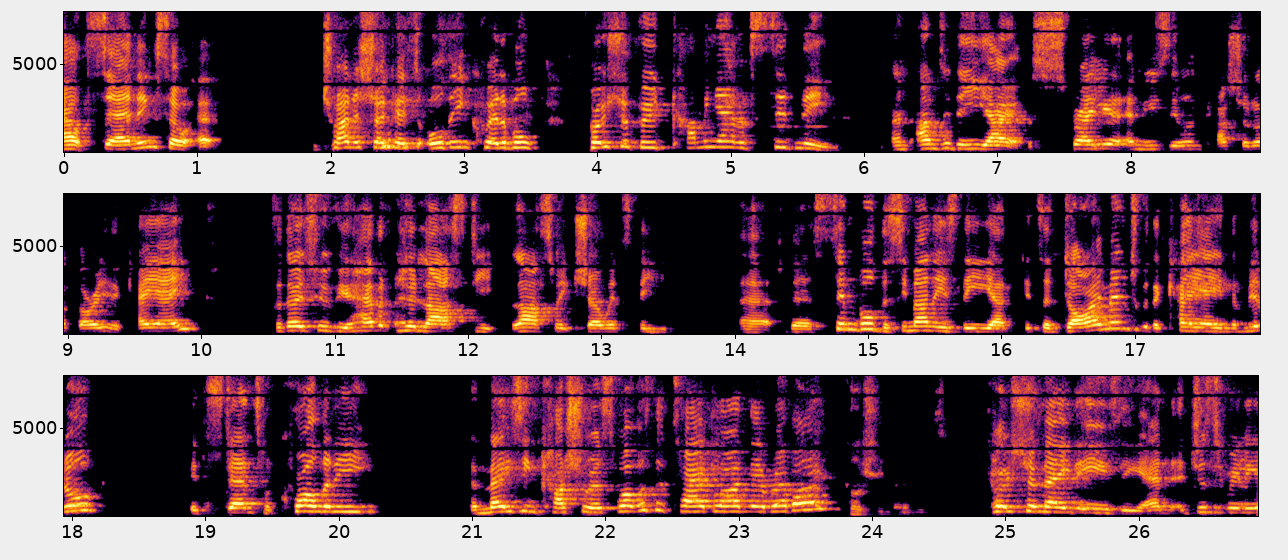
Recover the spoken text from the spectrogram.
Outstanding. So, uh, trying to showcase all the incredible kosher food coming out of Sydney and under the uh, Australia and New Zealand Kosher Authority, the KA. For those of you who haven't heard last year, last week's show, it's the uh, the symbol. The siman is the uh, it's a diamond with a KA in the middle. It stands for quality, amazing kashrus. What was the tagline there, Rabbi? Kosher ladies. kosher made easy and just really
